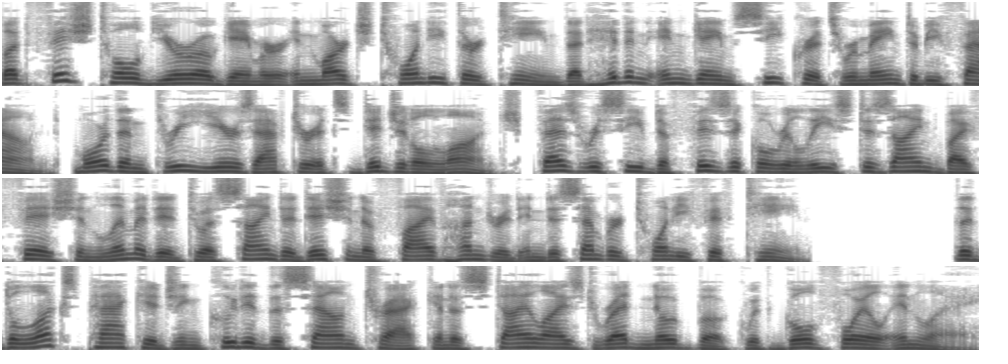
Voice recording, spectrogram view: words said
But Fish told Eurogamer in March 2013 that hidden in-game secrets remain to be found. More than three years after its digital launch, Fez received a physical release designed by Fish and limited to a signed edition of 500 in December 2015. The deluxe package included the soundtrack and a stylized red notebook with gold foil inlay.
